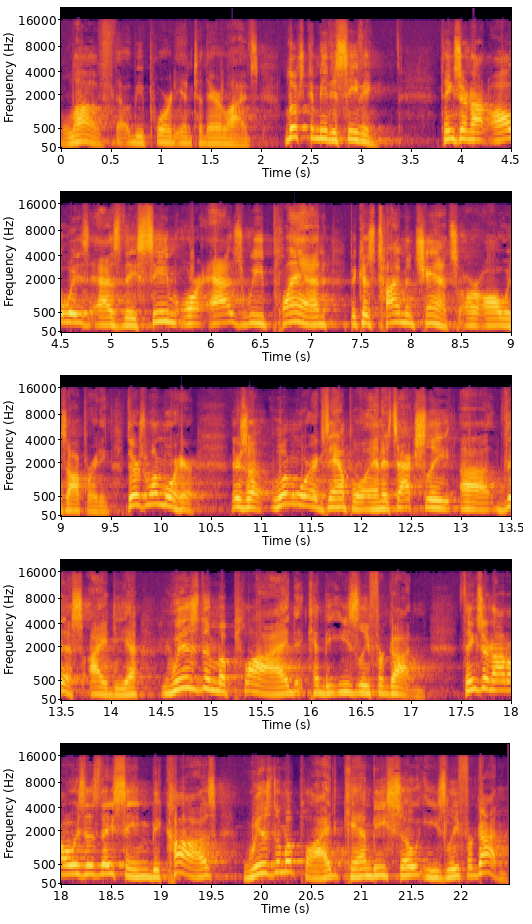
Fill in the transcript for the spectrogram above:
love that would be poured into their lives. Looks can be deceiving. Things are not always as they seem or as we plan because time and chance are always operating. There's one more here. There's a one more example, and it's actually uh, this idea: wisdom applied can be easily forgotten. Things are not always as they seem because wisdom applied can be so easily forgotten.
